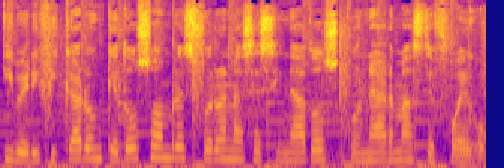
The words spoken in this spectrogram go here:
y verificaron que dos hombres fueron asesinados con armas de fuego.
